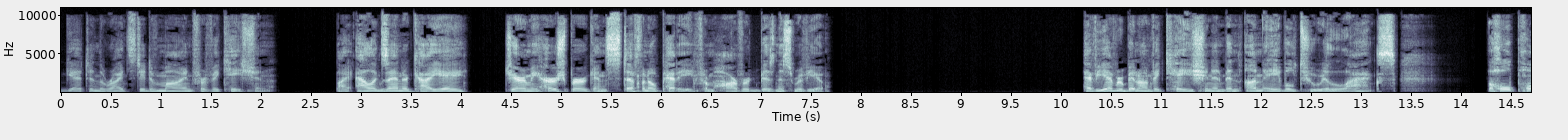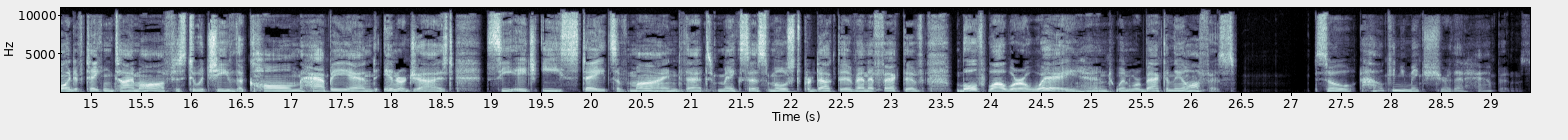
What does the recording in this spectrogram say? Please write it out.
Get in the Right State of Mind for Vacation by Alexander Caillet, Jeremy Hirshberg, and Stefano Petti from Harvard Business Review. Have you ever been on vacation and been unable to relax? The whole point of taking time off is to achieve the calm, happy, and energized CHE states of mind that makes us most productive and effective both while we're away and when we're back in the office. So, how can you make sure that happens?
